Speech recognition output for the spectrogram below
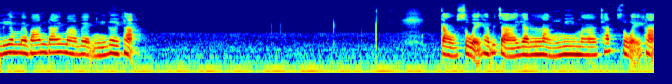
เลี่ยมแม่บ้านได้มาแบบนี้เลยค่ะ เก่าสวยค่ะพี่จ๋ายันหลังมีมาชัดสวยค่ะ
